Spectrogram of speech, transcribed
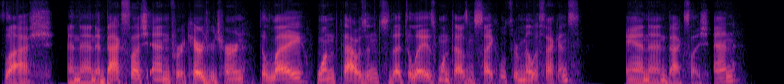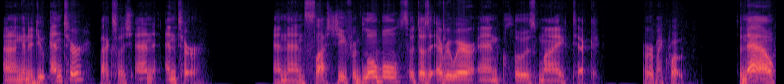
slash and then a backslash n for a carriage return, delay 1,000, so that delay is 1,000 cycles or milliseconds, and then backslash n. And I'm going to do enter, backslash n, enter. and then slash G for global, so it does it everywhere, and close my tick, or my quote. So now,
